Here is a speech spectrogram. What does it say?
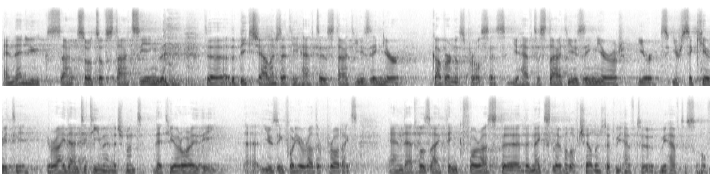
And then you sort of start seeing the, the, the big challenge that you have to start using your governance process. You have to start using your, your, your security, your identity management that you're already uh, using for your other products. And that was, I think, for us, the, the next level of challenge that we have to, we have to solve.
